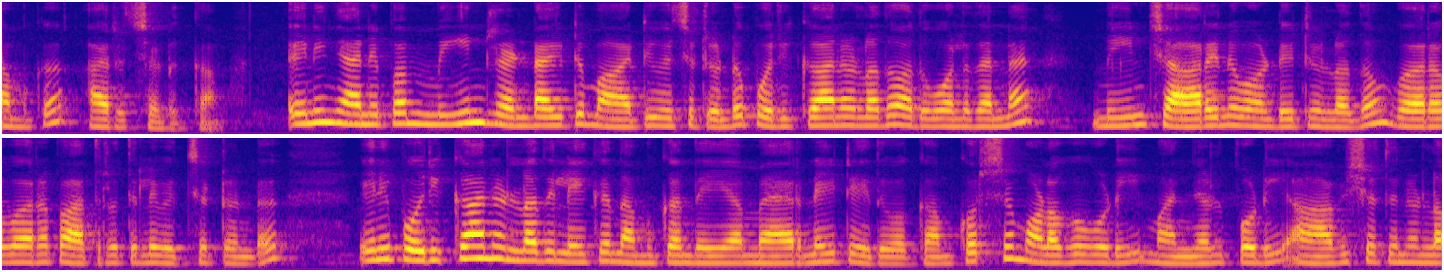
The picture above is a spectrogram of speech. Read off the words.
നമുക്ക് അരച്ചെടുക്കാം. ഇനി ഞാനിപ്പം മീൻ രണ്ടായിട്ട് മാറ്റി വെച്ചിട്ടുണ്ട്. പൊരിക്കാനുള്ളതും അതുപോലെ തന്നെ മീൻ ചാറിന് വേണ്ടിയിട്ടുള്ളതും വേറെ വേറെ പാത്രത്തിൽ വെച്ചിട്ടുണ്ട്. ഇനി പൊരിക്കാനുള്ളതിലേക്ക് നമുക്ക് എന്ത് ചെയ്യാം? മാരിനേറ്റ് ചെയ്ത് വെക്കാം. കുറച്ച് മുളക് പൊടി മഞ്ഞൾപ്പൊടി ആവശ്യത്തിനുള്ള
